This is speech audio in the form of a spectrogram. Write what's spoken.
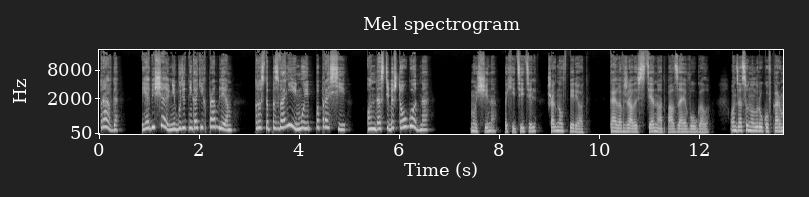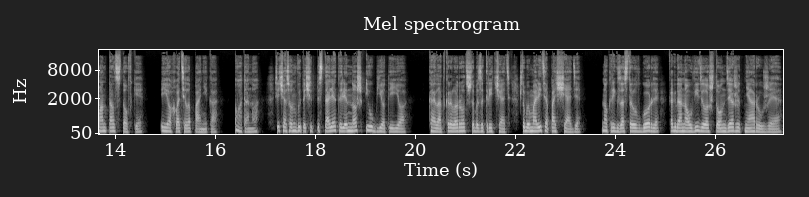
«Правда, я обещаю, не будет никаких проблем. Просто позвони ему и попроси. Он даст тебе что угодно». Мужчина, похититель, шагнул вперед. Кайла вжалась в стену, отползая в угол. Он засунул руку в карман толстовки. Ее охватила паника. Вот оно. Сейчас он вытащит пистолет или нож и убьет ее. Кайла открыла рот, чтобы закричать, чтобы молить о пощаде. Но крик застыл в горле, когда она увидела, что он держит не оружие.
